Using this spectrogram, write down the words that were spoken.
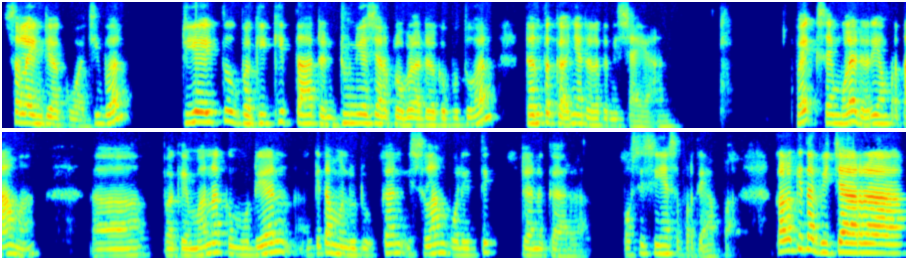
selain dia kewajiban, dia itu bagi kita dan dunia secara global adalah kebutuhan dan tegaknya adalah keniscayaan. Baik, saya mulai dari yang pertama, uh, bagaimana kemudian kita mendudukkan Islam politik dan negara. Posisinya seperti apa? Kalau kita bicara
